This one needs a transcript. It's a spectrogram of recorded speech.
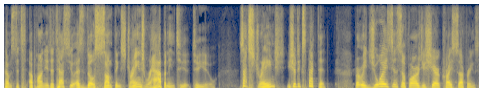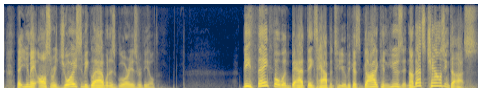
comes to, upon you to test you, as though something strange were happening to, to you. It's not strange. You should expect it. But rejoice insofar as you share Christ's sufferings, that you may also rejoice and be glad when his glory is revealed. Be thankful when bad things happen to you because God can use it. Now, that's challenging to us.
